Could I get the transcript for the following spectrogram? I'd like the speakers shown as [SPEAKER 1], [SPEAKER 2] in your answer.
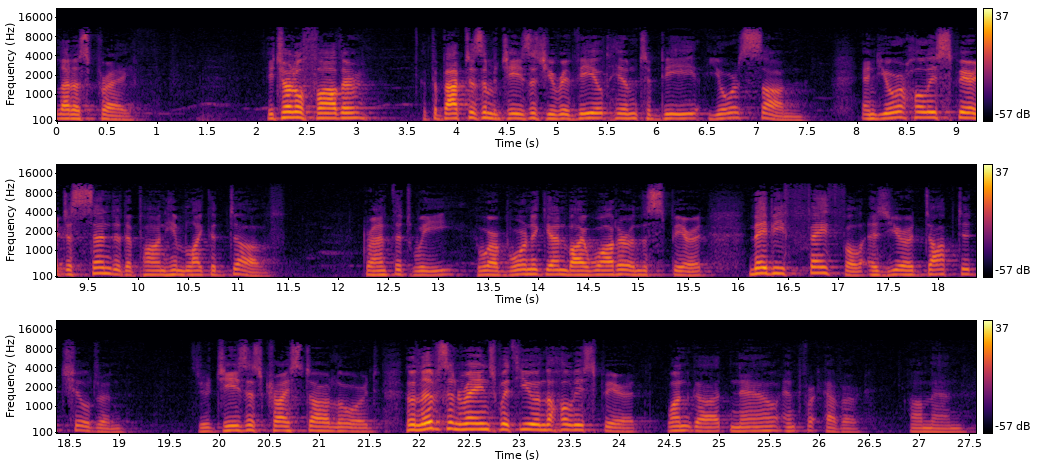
[SPEAKER 1] Let us pray. Eternal Father, at the baptism of Jesus, you revealed him to be your Son, and your Holy Spirit descended upon him like a dove. Grant that we, who are born again by water and the Spirit, may be faithful as your adopted children. Through Jesus Christ our Lord, who lives and reigns with you in the Holy Spirit, one God, now and forever. Amen.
